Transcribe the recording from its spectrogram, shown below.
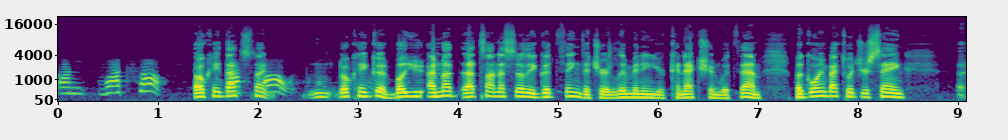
on WhatsApp. okay, that's That's not all. Okay. Good, but you, I'm not. That's not necessarily a good thing that you're limiting your connection with them. But going back to what you're saying, uh,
